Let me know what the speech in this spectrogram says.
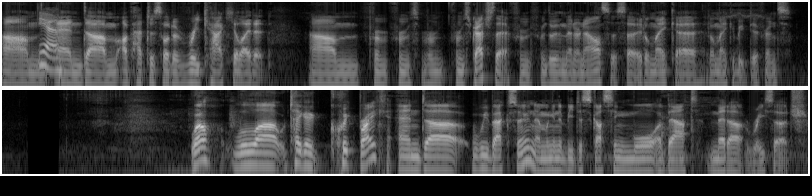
Um, yeah. And um, I've had to sort of recalculate it um, from, from from from scratch there, from from doing the meta analysis. So it'll make a it'll make a big difference. Well, we'll uh, take a quick break and uh, we'll be back soon, and we're going to be discussing more about meta research.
